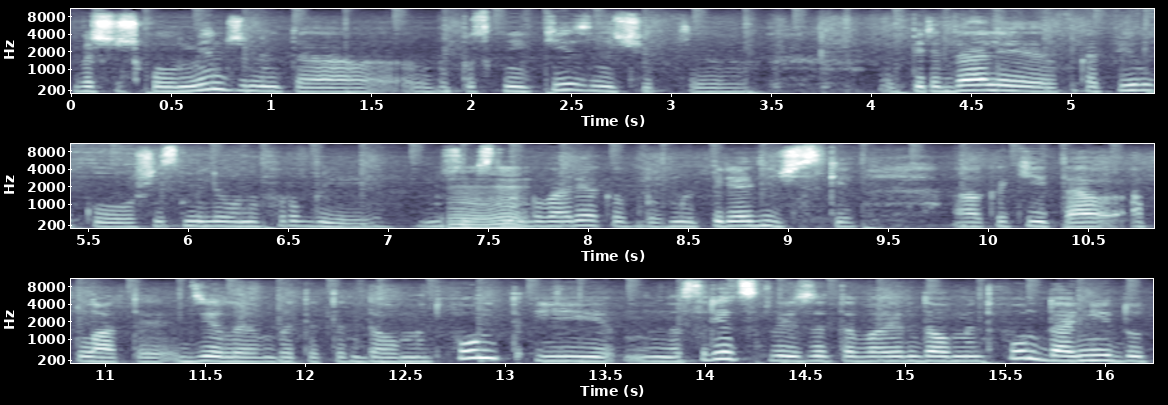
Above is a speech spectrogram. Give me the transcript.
высшей школы менеджмента выпускники, значит, э, передали в копилку 6 миллионов рублей. Ну, собственно говоря, как бы мы периодически а, какие-то оплаты делаем в этот эндаумент фонд, и средства из этого эндаумент фонда, они идут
